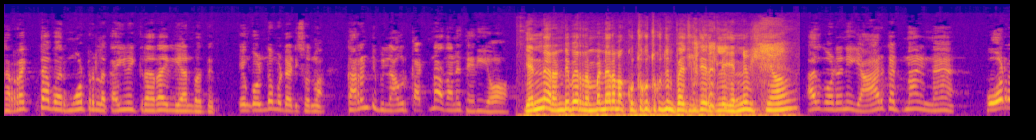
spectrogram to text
கரெக்டா பாரு மோட்டர்ல கை வைக்கிறாரா இல்லையான்னு பார்த்து. என் கொண்ட முட்டாடி சொன்னான் கரண்ட் பில் அவர் கட்டினா தானே தெரியும். என்ன ரெண்டு பேரும் ரொம்ப நேரமா குச்சு குச்சு குச்சுன்னு பேசிக்கிட்டே இருக்கல என்ன விஷயம்? அதுக்கு உடனே யார் கட்டினா என்ன? போடுற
